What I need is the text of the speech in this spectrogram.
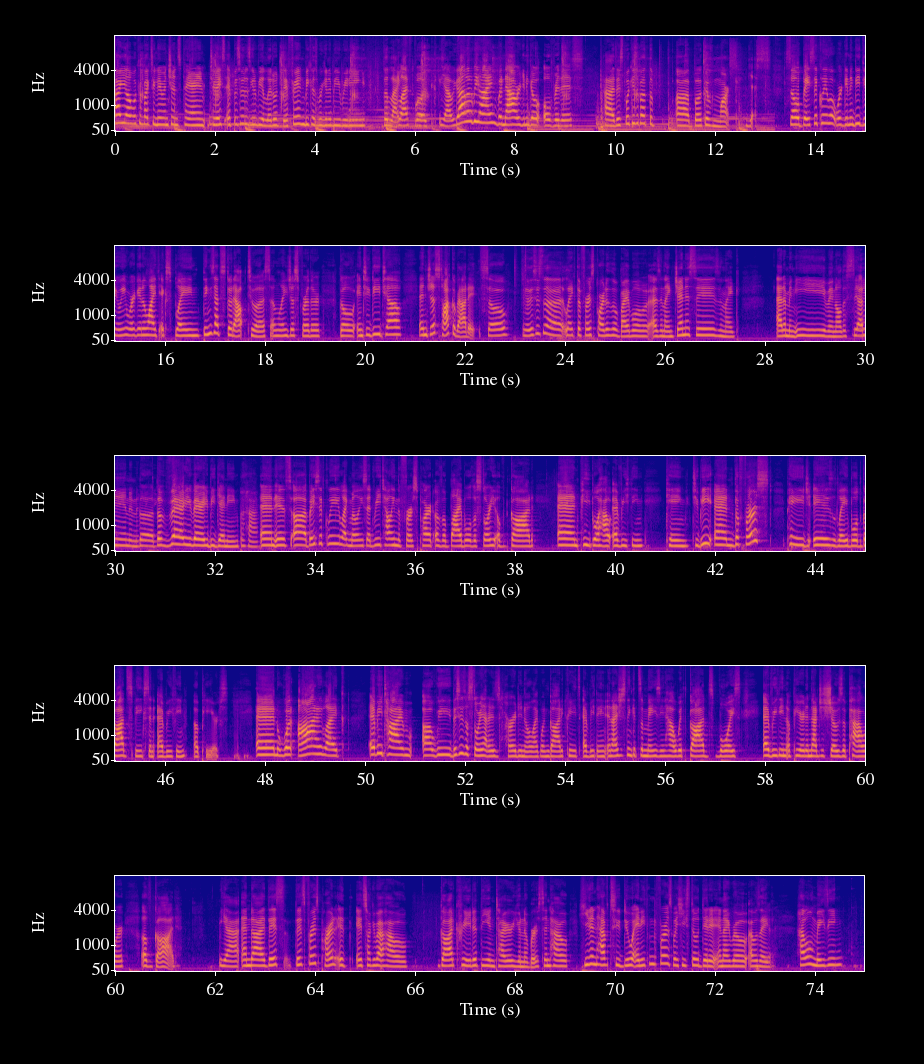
Hi, y'all. Welcome back to New and Transparent. Today's episode is going to be a little different because we're going to be reading the Life, Life book. Yeah, we got a little behind, but now we're gonna go over this. Uh, this book is about the uh, book of Mark. Yes. So basically, what we're gonna be doing, we're gonna like explain things that stood out to us, and like just further go into detail and just talk about it. So Yeah, this is the like the first part of the Bible, as in like Genesis and like Adam and Eve and all the sin and the the very very beginning. Uh-huh. And it's uh basically like Melanie said, retelling the first part of the Bible, the story of God and people, how everything came to be. And the first page is labeled God speaks and everything appears. And what I like every time uh we this is a story that is heard, you know, like when God creates everything. And I just think it's amazing how with God's voice everything appeared and that just shows the power of God. Yeah, and uh, this this first part it it's talking about how God created the entire universe and how He didn't have to do anything for us, but He still did it. And I wrote, I was like, how amazing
